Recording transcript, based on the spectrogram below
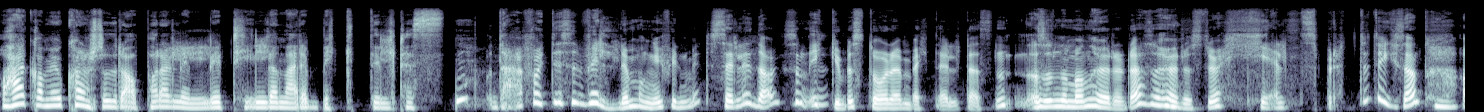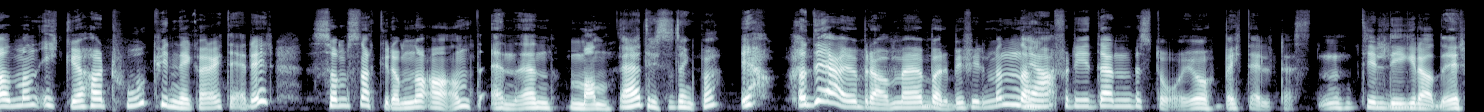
Og her kan vi jo kanskje dra paralleller til den derre Bechdel-testen. Det er faktisk veldig mange filmer, selv i dag, som ikke består den Bechdel-testen. Altså, når man hører det, så høres det jo helt sprøtt ut, ikke sant? At man ikke har to kvinnelige karakterer som snakker om noe annet enn en mann. Det er trist å tenke på. Ja, og det er jo bra med Barbie-filmen, da, Ja. fordi den består jo Bechdel-testen til de grader.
